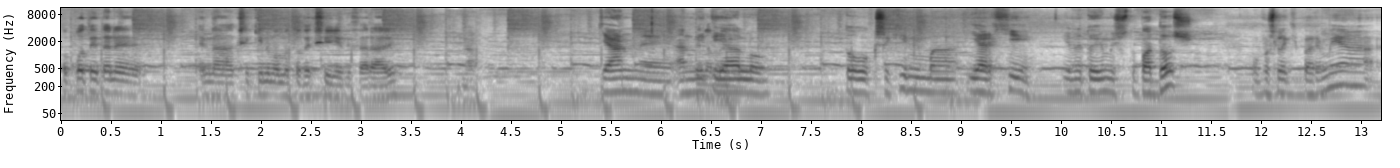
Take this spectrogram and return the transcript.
Οπότε ήταν ένα ξεκίνημα με το δεξί για τη Ferrari. Να. Και αν, ε, αν μη τι άλλο, το ξεκίνημα, η αρχή είναι το ίμιση του παντός, όπως λέει και η παροιμία,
